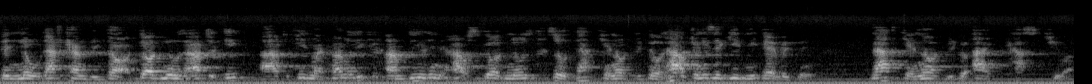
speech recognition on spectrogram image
Then no, that can't be God. God knows I have to eat, I have to feed my family, I'm building a house, God knows. So that cannot be God. How can he say, give me everything? That cannot be God. I cast you out.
